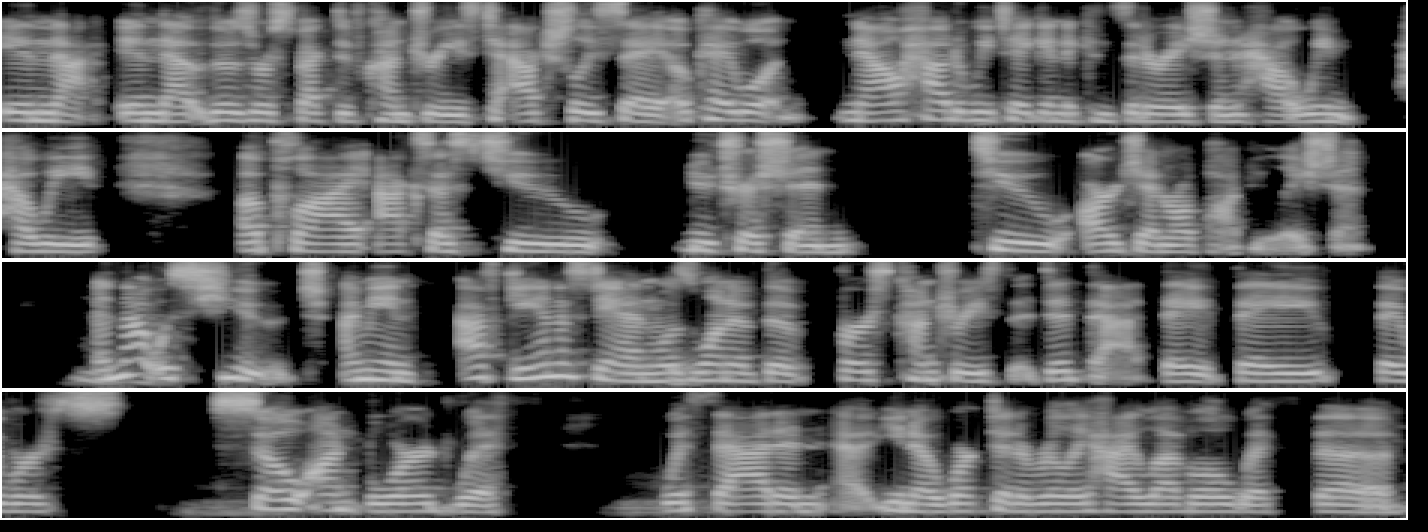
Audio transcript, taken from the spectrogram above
in that in that those respective countries to actually say okay well now how do we take into consideration how we how we apply access to nutrition to our general population? And that was huge. I mean afghanistan was one of the first countries that did that. They they they were so on board with with that and uh, you know worked at a really high level with the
